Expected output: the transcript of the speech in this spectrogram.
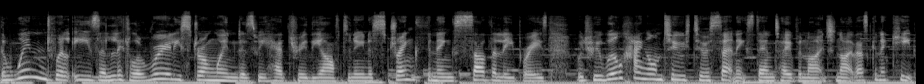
The wind will ease a little, a really strong wind as we head through the afternoon, a strengthening southerly breeze which we will hang on to to a certain extent overnight tonight. That's going to keep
